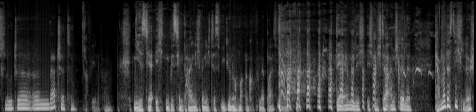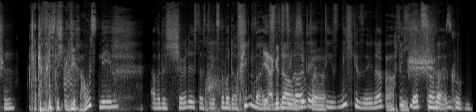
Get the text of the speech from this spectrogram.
absolute ähm, Wertschätzung. Richtig. Auf jeden Fall. Mir ist ja echt ein bisschen peinlich, wenn ich das Video nochmal angucke von der Preisverleihung. Dämlich ich mich da anstelle. Kann man das nicht löschen? Kann man das nicht irgendwie rausnehmen? Aber das Schöne ist, dass du jetzt nochmal darauf hinweist, Ja, genau, dass die Leute, super. die es nicht gesehen haben, Ach sich jetzt nochmal angucken.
